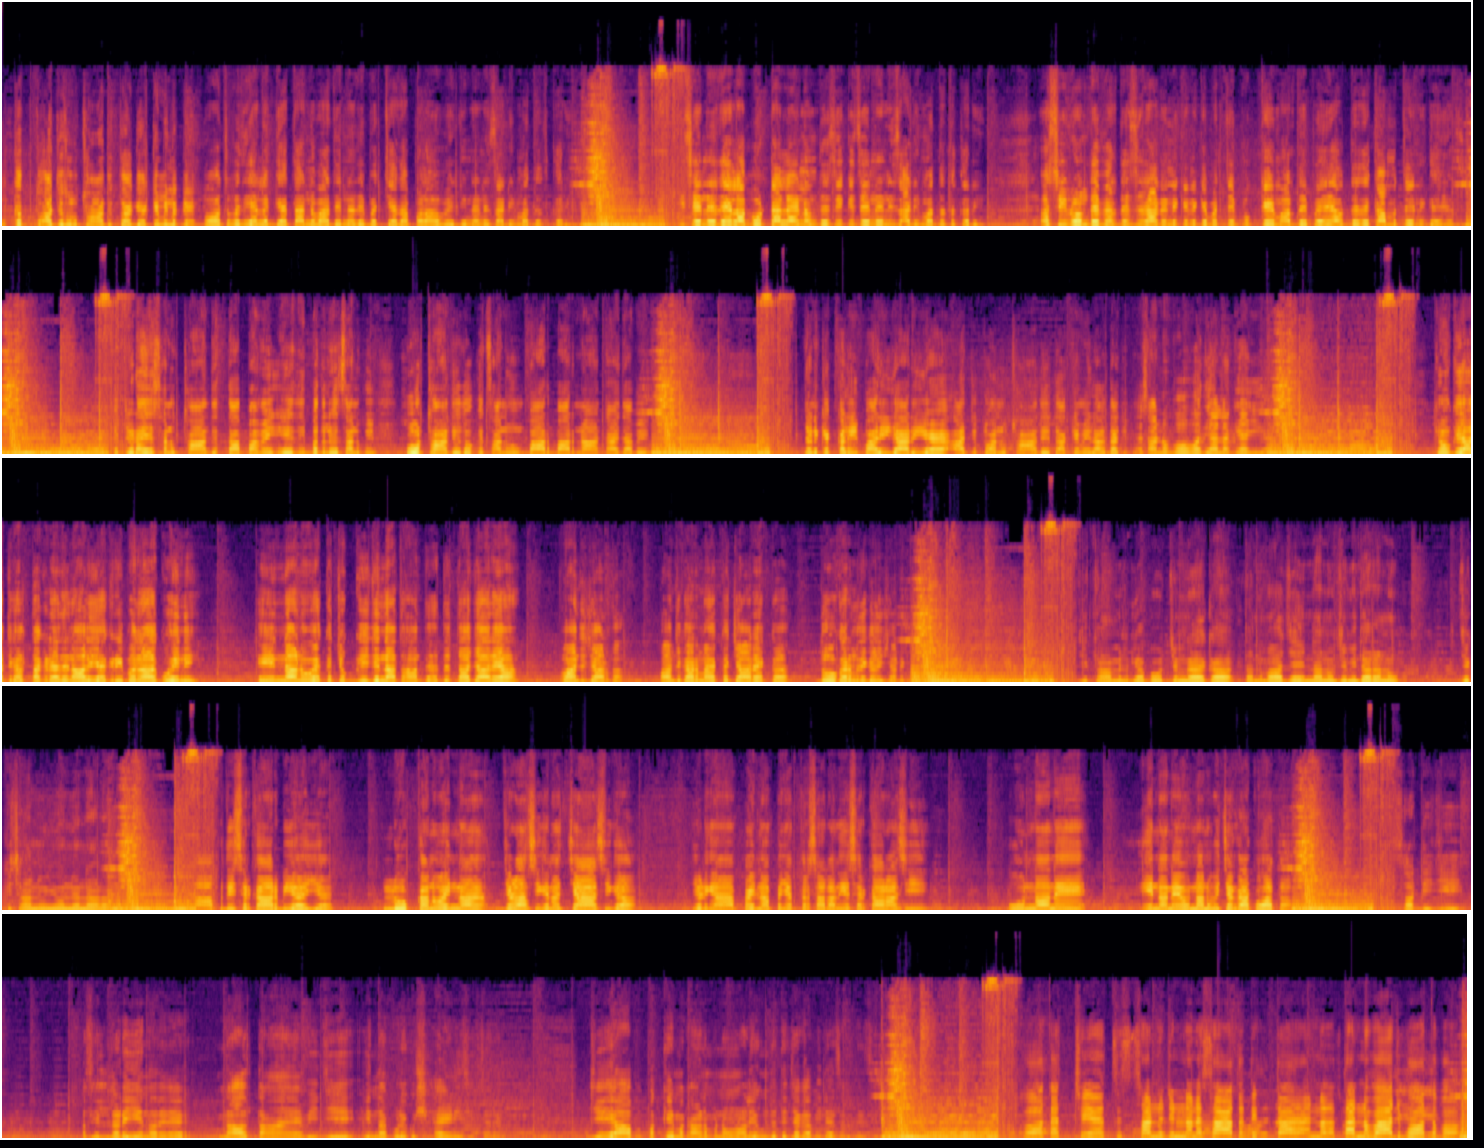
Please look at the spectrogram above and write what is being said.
ਇੱਕ ਅੱਜ ਤੁਹਾਨੂੰ ਥਾਂ ਦਿੱਤਾ ਗਿਆ ਕਿਵੇਂ ਲੱਗਾ ਇਹ? ਬਹੁਤ ਵਧੀਆ ਲੱਗਿਆ। ਧੰਨਵਾਦ ਇਹਨਾਂ ਦੇ ਬੱਚਿਆਂ ਦਾ ਭਲਾ ਹੋਵੇ ਜਿਨ੍ਹਾਂ ਨੇ ਸਾਡੀ ਮਦਦ ਕਰੀ। ਕਿਸੇ ਨੇ ਦੇਖ ਲਾ ਵੋਟਾਂ ਲੈਣ ਆਉਂਦੇ ਸੀ ਕਿਸੇ ਨੇ ਨਹੀਂ ਸਾਡੀ ਮਦਦ ਕਰੀ। ਅਸੀਂ ਰੋਂਦੇ ਫਿਰਦੇ ਸੀ ਸਾਡੇ ਨਿੱਕੇ ਨਿੱਕੇ ਬੱਚੇ ਭੁੱਖੇ ਮਰਦੇ ਪਏ ਆ ਉਹਦੇ ਦੇ ਕੰਮ ਤੇ ਨਹੀਂ ਗਏ ਅਸੀਂ। ਤੇ ਜਿਹੜਾ ਇਹ ਸਾਨੂੰ ਥਾਂ ਦਿੱਤਾ ਭਾਵੇਂ ਇਹਦੀ ਬਦਲੇ ਸਾਨੂੰ ਕੋਈ ਹੋਰ ਥਾਂ ਦੇ ਦਿਓ ਕਿ ਸਾਨੂੰ ਬਾਰ-ਬਾਰ ਨਾ ਠਾਇਆ ਜਾਵੇ। ਜਾਣੀ ਕਿ ਕਲੀ ਪਾਰੀ ਜਾ ਰਹੀ ਹੈ ਅੱਜ ਤੁਹਾਨੂੰ ਥਾਂ ਦਿੱਤਾ ਕਿਵੇਂ ਲੱਗਦਾ ਜੀ? ਸਾਨੂੰ ਬਹੁਤ ਵਧੀਆ ਲੱਗਿਆ ਜੀ। ਕਿਉਂਕਿ ਅੱਜ ਕੱਲ ਤਕੜਿਆਂ ਦੇ ਨਾਲ ਹੀ ਆ ਗਰੀਬਾਂ ਨਾਲ ਕੋਈ ਨਹੀਂ। ਇਹਨਾਂ ਨੂੰ ਇੱਕ ਝੁੱਗੀ ਜਿੰਨਾ ਥਾਂ ਦ- ਦਿੱਤਾ ਜਾ ਰਿਹਾ ਪੰਜ ਚਾਰ ਦਾ। ਪੰਜ ਕਰਮ ਇੱਕ ਚਾਰ ਇੱਕ ਦੋ ਕਰਮ ਦੀ ਗਲੀ ਛੱਡ ਕੇ। ਜੀ ਥਾਂ ਮਿਲ ਗਿਆ ਬਹੁਤ ਚੰਗਾ ਹੈਗਾ। ਧੰਨਵਾਦ ਹੈ ਇਹਨਾਂ ਨੂੰ ਜ਼ਿਮੀਂਦਾਰਾਂ ਨੂੰ ਜੇ ਕਿਸਾਨ ਯੂਨੀਅਨ ਨਾਲ। ਆਪ ਦੀ ਸਰਕਾਰ ਵੀ ਆਈ ਹੈ। ਲੋਕਾਂ ਨੂੰ ਇੰਨਾ ਜਿਹੜਾ ਸੀਗਾ ਨਾ ਚਾਅ ਸੀਗਾ ਜਿਹੜੀਆਂ ਪਹਿਲਾਂ 75 ਸਾਲਾਂ ਦੀਆਂ ਸਰਕਾਰਾਂ ਸੀ ਉਹਨਾਂ ਨੇ ਇਹਨਾਂ ਨੇ ਉਹਨਾਂ ਨੂੰ ਵੀ ਚੰਗਾ ਕੁਹਾਤਾ। ਸਾਡੀ ਜੀ ਅਸੀਂ ਲੜੇ ਇਹਨਾਂ ਦੇ ਨਾਲ ਤਾਂ ਐ ਵੀ ਜੇ ਇਹਨਾਂ ਕੋਲੇ ਕੁਝ ਹੈ ਨਹੀਂ ਸੀ ਵਿਚਾਰਿਆਂ ਕੋਲ। ਜੇ ਆਪ ਪੱਕੇ ਮਕਾਨ ਬਣਾਉਣ ਵਾਲੇ ਹੁੰਦੇ ਤੇ ਜਗ੍ਹਾ ਵੀ ਲੈ ਸਕਦੇ ਸੀ। ਬਹੁਤ ਅੱਛੇ ਹੈ ਸਾਨੂੰ ਜਿਨ੍ਹਾਂ ਨੇ ਸਾਥ ਦਿੱਤਾ, ਇਹਨਾਂ ਦਾ ਧੰਨਵਾਦ ਬਹੁਤ ਬਹੁਤ।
